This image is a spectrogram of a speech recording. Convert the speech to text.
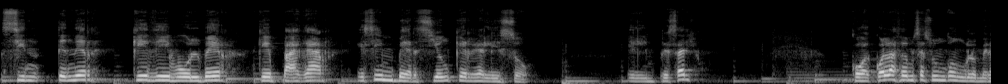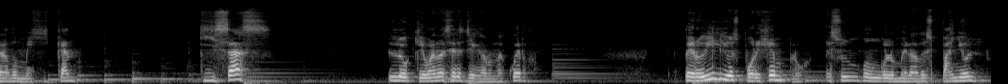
sin tener que devolver, que pagar esa inversión que realizó el empresario. Coca-Cola FEMSA es un conglomerado mexicano. Quizás lo que van a hacer es llegar a un acuerdo. Pero Ilios, por ejemplo, es un conglomerado español.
